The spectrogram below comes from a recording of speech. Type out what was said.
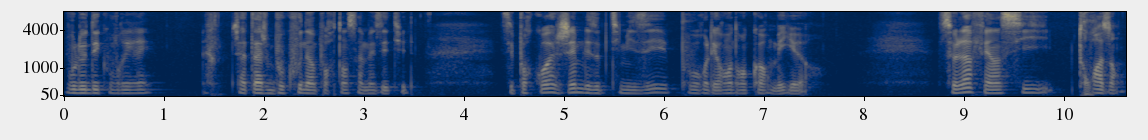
Vous le découvrirez. J'attache beaucoup d'importance à mes études. C'est pourquoi j'aime les optimiser pour les rendre encore meilleures. Cela fait ainsi trois ans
